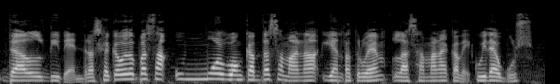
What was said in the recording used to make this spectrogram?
del divendres. Que acabeu de passar un molt bon cap de setmana i ens retrobem la setmana que ve. Cuideu-vos.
